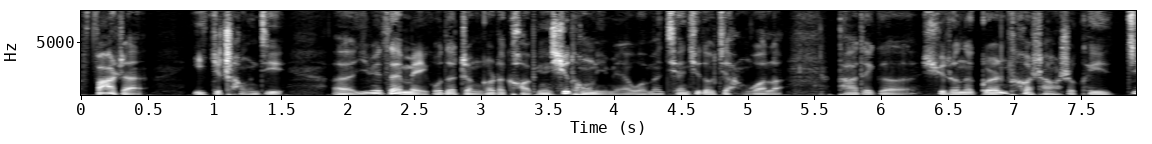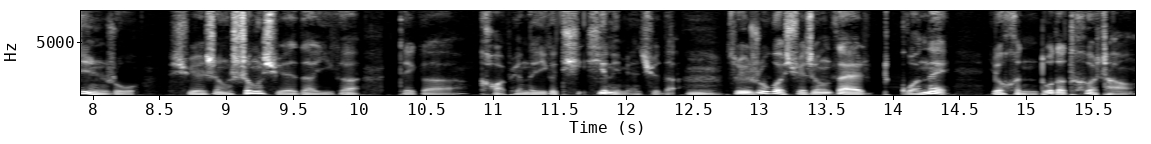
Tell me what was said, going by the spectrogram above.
发展以及成绩。呃，因为在美国的整个的考评系统里面，我们前期都讲过了，他这个学生的个人特长是可以进入学生升学的一个这个考评的一个体系里面去的。嗯。所以，如果学生在国内有很多的特长，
